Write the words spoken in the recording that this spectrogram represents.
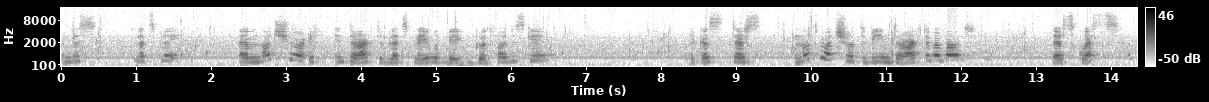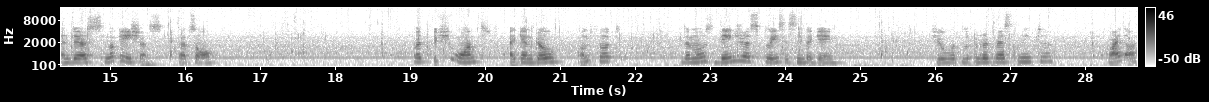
in this let's play. I am not sure if interactive let's play would be good for this game because there's not much to be interactive about. There's quests and there's locations, that's all. But if you want, I can go on foot the most dangerous places in the game. If you would request me to, why not?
